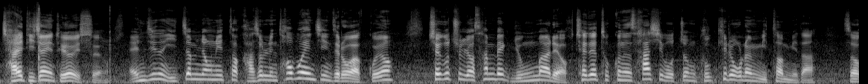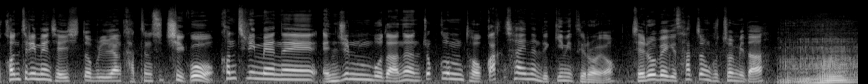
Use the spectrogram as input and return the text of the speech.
잘 디자인 되어 있어요. 엔진은 2.0L 가솔린 터보 엔진이 들어갔고요. 최고 출력 306마력, 최대 토크는 45.9kgm입니다. 그래서 컨트리맨 JCW랑 같은 수치고 컨트리맨의 엔진보다는 조금 더 꽉 차 있는 느낌이 들어요. 제로백이 4.9초입니다.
